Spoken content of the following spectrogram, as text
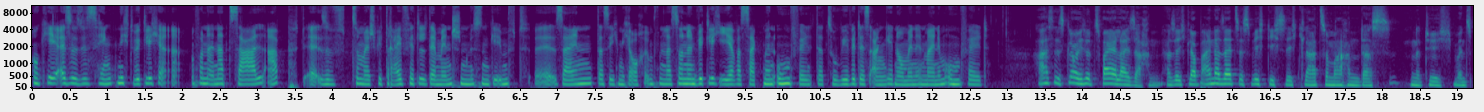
Okay, also das hängt nicht wirklich äh, von einer Zahl ab. Also zum Beispiel drei Viertel der Menschen müssen geimpft äh, sein, dass ich mich auch impfen lasse, sondern wirklich eher, was sagt mein Umfeld dazu? Wie wird es angenommen in meinem Umfeld? Ah, es ist, glaube ich, so zweierlei Sachen. Also ich glaube, einerseits ist wichtig, sich klarzumachen, dass natürlich, wenn es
